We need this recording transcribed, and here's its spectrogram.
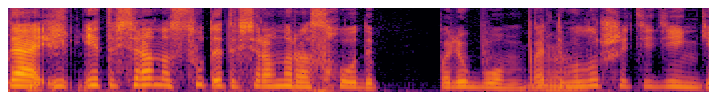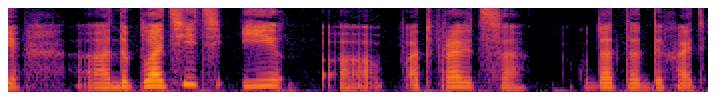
да, и, и это все равно суд, это все равно расходы по-любому, поэтому Да. лучше эти деньги а, доплатить и отправиться куда-то отдыхать.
